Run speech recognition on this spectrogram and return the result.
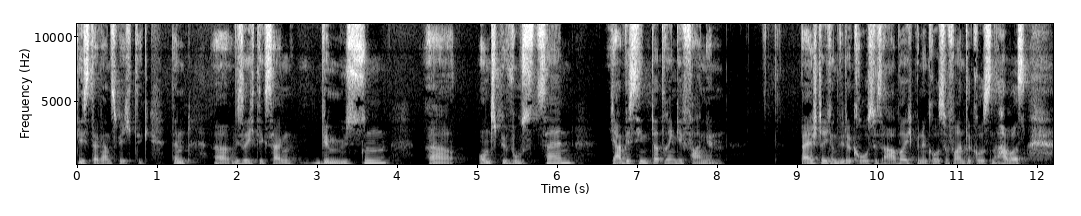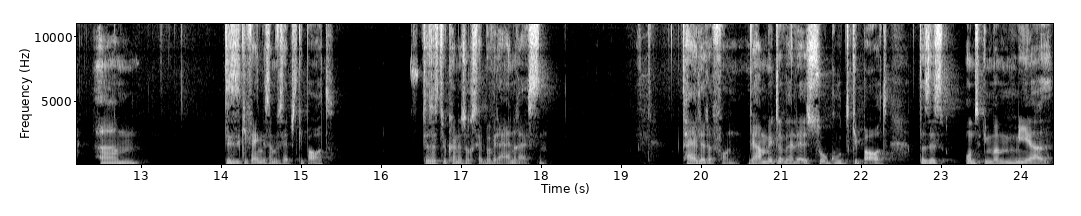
die ist da ganz wichtig. Denn, äh, wie soll ich richtig sagen, wir müssen äh, uns bewusst sein, Ja, wir sind da drin gefangen. Beistrich und wieder großes Aber, ich bin ein großer Freund der großen Abers. Ähm, dieses Gefängnis haben wir selbst gebaut. Das heißt, wir können es auch selber wieder einreißen. Teile davon. Wir haben mittlerweile es so gut gebaut, dass es uns immer mehr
